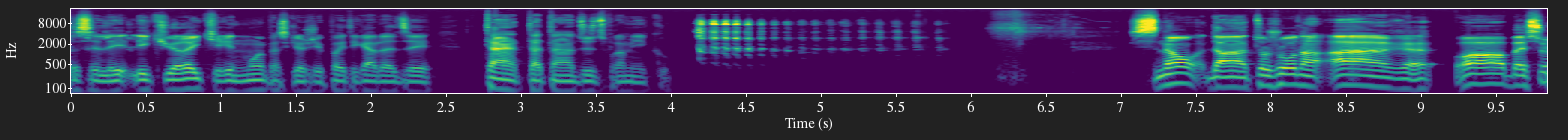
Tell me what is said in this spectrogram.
Ça, c'est l'écureuil qui rit de moi parce que j'ai pas été capable de dire tant attendu du premier coup. Sinon, dans, toujours dans art, oh, ben ça,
